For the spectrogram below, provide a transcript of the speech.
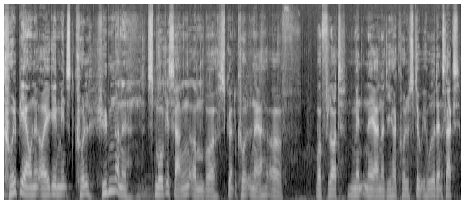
Kulbjergene, og ikke mindst kulhymnerne. Smukke sange om, hvor skøn kulden er, og hvor flot mændene er, når de har kulstøv i hovedet og den slags.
